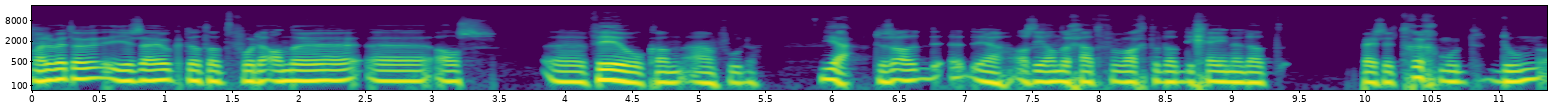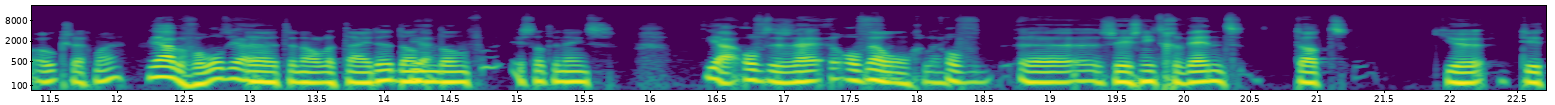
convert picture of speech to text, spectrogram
Maar er werd ook, je zei ook dat dat voor de ander als veel kan aanvoelen. ja, Dus al, ja, als die ander gaat verwachten dat diegene dat per se terug moet doen, ook zeg maar, ja, bijvoorbeeld, ja. ten alle tijden, dan, Ja. dan is dat ineens ja, of, zijn, of, wel ongelijk. of eh, ze is niet gewend dat je dit,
